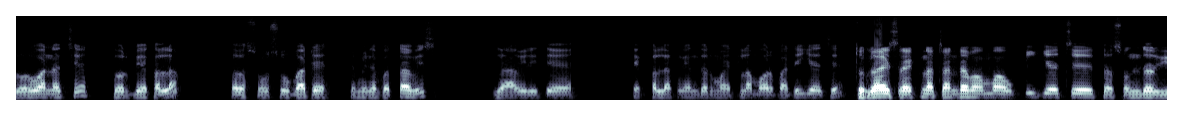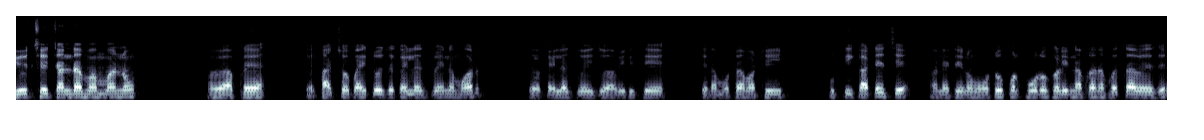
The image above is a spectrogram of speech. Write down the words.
દોરવાના છે. દોઢ બે કલાક. શું શું બાટે તમને બતાવીશ. જો આવી રીતે એક કલાકની અંદરમાં એટલા મોર બાટી ગયા છે. તો ગાઈસ રાઈટના ચાંદા મામા ઉગી ગયા છે. તો સુંદર વ્યૂ છે ચાંદા મામાનું હવે આપણે પાછો બાઈટો છે કૈલાસભાઈને મોર, તો કૈલાસભાઈ જો આવી રીતે તેના મોઢામાંથી કૂટી કાઢે છે અને તેનો મોઢો પણ પૂરો કરીને આપણને બતાવે છે.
